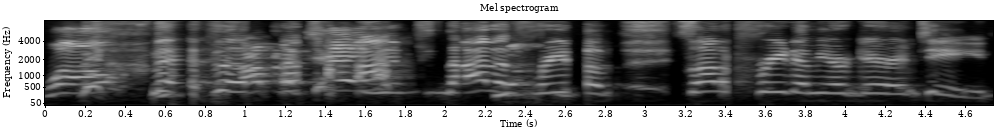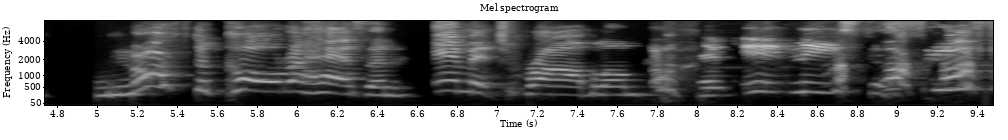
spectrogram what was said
Well, That's a, I'm gonna tell you, it's not a freedom. It's not a freedom you're guaranteed. North Dakota has an image problem, and it needs to see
